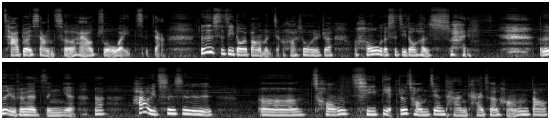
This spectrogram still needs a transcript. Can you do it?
插队上车，还要坐位置。这样，就是司机都会帮我们讲话，所以我就觉得红五的司机都很帅，可能是雨菲菲的经验。那还有一次是。嗯，从起点就是从建潭开车，好像到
